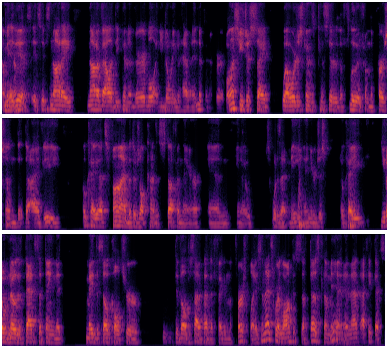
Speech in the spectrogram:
i mean yeah. it is it's it's not a not a valid dependent variable and you don't even have an independent variable unless you just say well, we're just going to consider the fluid from the person, the, the IV. Okay, that's fine, but there's all kinds of stuff in there, and you know, so what does that mean? And you're just okay. You don't know that that's the thing that made the cell culture develop the cytopathic effect in the first place, and that's where Lonka stuff does come in, and that, I think that's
